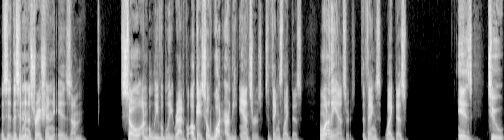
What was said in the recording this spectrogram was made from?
This, this administration is um, so unbelievably radical. Okay, so what are the answers to things like this? One of the answers to things like this is to,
